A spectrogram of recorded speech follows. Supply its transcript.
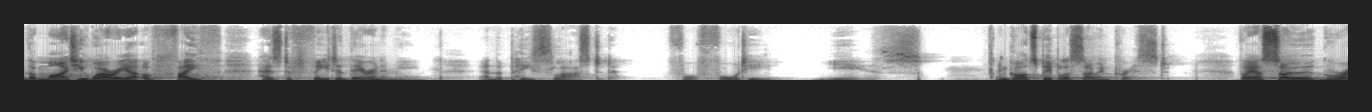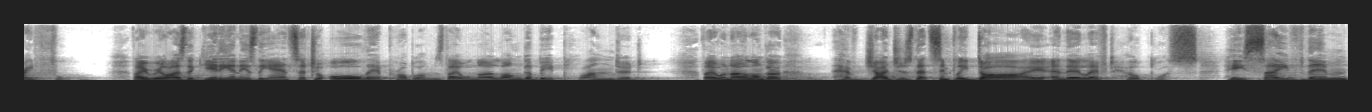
The mighty warrior of faith has defeated their enemy, and the peace lasted for 40 years. And God's people are so impressed. They are so grateful. They realize that Gideon is the answer to all their problems. They will no longer be plundered. They will no longer have judges that simply die and they're left helpless. He saved them,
